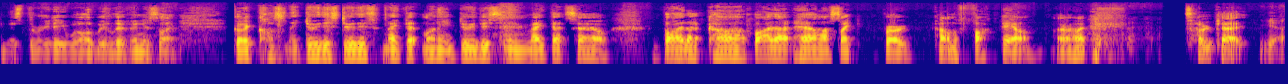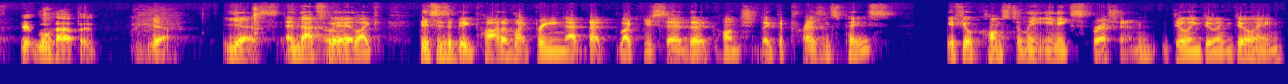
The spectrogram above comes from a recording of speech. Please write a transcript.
in this three D world we live in. It's like got to constantly do this, do this, make that money, do this thing, make that sale, buy that car, buy that house. Like, bro, calm the fuck down. All right, it's okay. Yeah, it will happen. Yeah. Yes, and that's uh, where like this is a big part of like bringing that that like you said the con like the presence piece if you're constantly in expression, doing, doing, doing,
